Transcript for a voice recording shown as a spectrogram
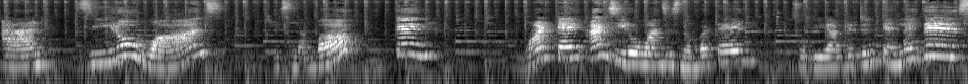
and 0 ones is number 10. 1, 10 and 0 ones is number 10. So we have written 10 like this.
